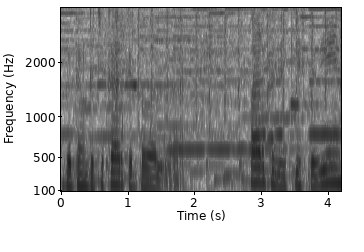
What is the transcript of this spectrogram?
porque tengo que checar que toda la parte de aquí esté bien.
